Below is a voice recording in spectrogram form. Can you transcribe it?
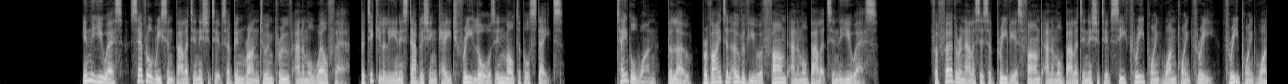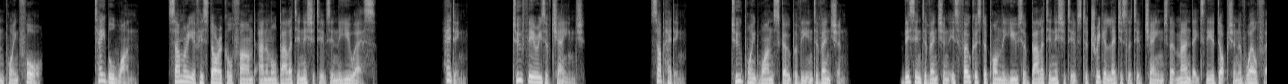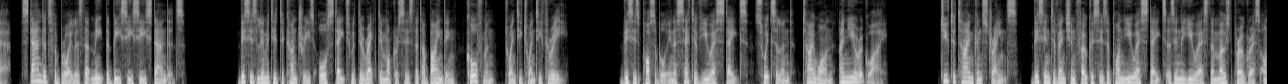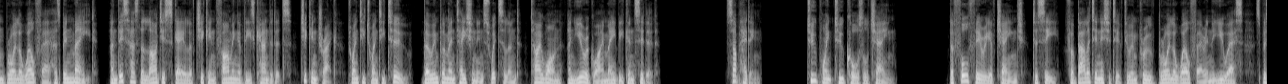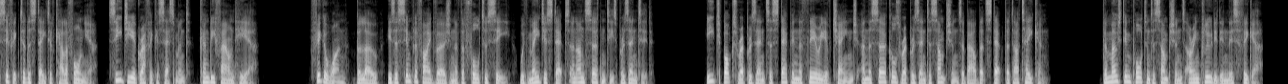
In the US, several recent ballot initiatives have been run to improve animal welfare, particularly in establishing cage free laws in multiple states. Table 1, below, provides an overview of farmed animal ballots in the US. For further analysis of previous farmed animal ballot initiatives, see 3.1.3, 3.1.4. Table 1. Summary of historical farmed animal ballot initiatives in the US. Heading Two theories of change. Subheading 2.1 Scope of the intervention. This intervention is focused upon the use of ballot initiatives to trigger legislative change that mandates the adoption of welfare standards for broilers that meet the BCC standards. This is limited to countries or states with direct democracies that are binding. Kaufman, 2023. This is possible in a set of US states, Switzerland, Taiwan, and Uruguay. Due to time constraints, this intervention focuses upon US states as in the US the most progress on broiler welfare has been made, and this has the largest scale of chicken farming of these candidates, ChickenTrack 2022, though implementation in Switzerland, Taiwan, and Uruguay may be considered. Subheading 2.2 Causal Chain the full theory of change, ToC, for ballot initiative to improve broiler welfare in the U.S., specific to the state of California. See geographic assessment, can be found here. Figure 1, below, is a simplified version of the fall ToC, with major steps and uncertainties presented. Each box represents a step in the theory of change and the circles represent assumptions about that step that are taken. The most important assumptions are included in this figure.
